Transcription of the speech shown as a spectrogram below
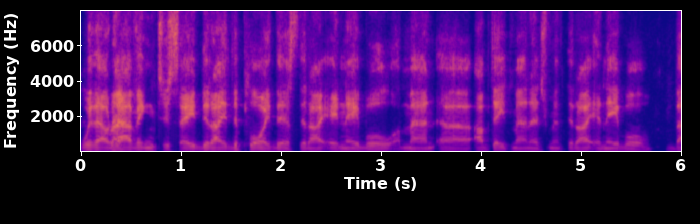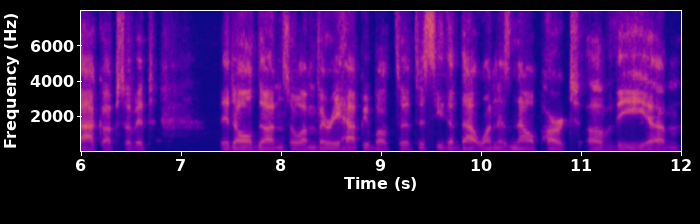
without Right. having to say, did I deploy this? Did I enable man uh, update management? Did I enable backups of it? It all done. So I'm very happy about to, to see that that one is now part of the um,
